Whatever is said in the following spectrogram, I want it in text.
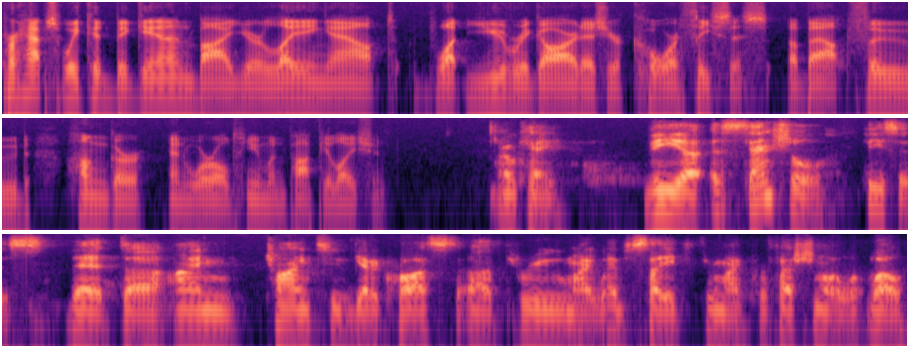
Perhaps we could begin by your laying out what you regard as your core thesis about food, hunger, and world human population. Okay. The uh, essential thesis that uh, I'm trying to get across uh, through my website, through my professional, well,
